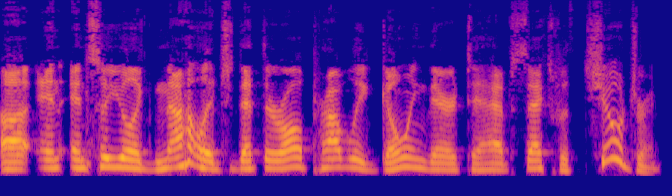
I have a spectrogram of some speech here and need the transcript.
Uh, and, and so you'll acknowledge that they're all probably going there to have sex with children.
